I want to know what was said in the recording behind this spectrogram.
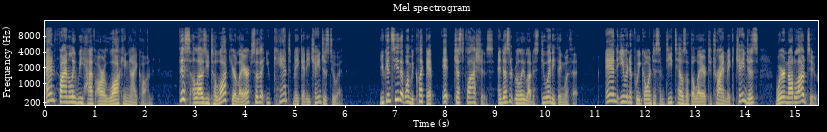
And finally, we have our locking icon. This allows you to lock your layer so that you can't make any changes to it. You can see that when we click it, it just flashes and doesn't really let us do anything with it. And even if we go into some details of the layer to try and make changes, we're not allowed to.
